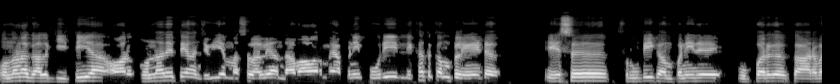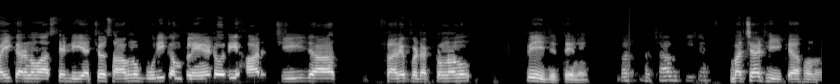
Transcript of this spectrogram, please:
ਉਹਨਾਂ ਨਾਲ ਗੱਲ ਕੀਤੀ ਆ ਔਰ ਉਹਨਾਂ ਦੇ ਧਿਆਨ 'ਚ ਵੀ ਇਹ ਮਸਲਾ ਲਿਆਂਦਾ ਵਾ ਔਰ ਮੈਂ ਆਪਣੀ ਪੂਰੀ ਲਿਖਤ ਕੰਪਲੇਂਟ ਇਸ ਫਰੂਟੀ ਕੰਪਨੀ ਦੇ ਉੱਪਰ ਕਾਰਵਾਈ ਕਰਨ ਵਾਸਤੇ ਡੀਐਚਓ ਸਾਹਿਬ ਨੂੰ ਪੂਰੀ ਕੰਪਲੇਂਟ ਉਹਦੀ ਹਰ ਚੀਜ਼ ਆ ਸਾਰੇ ਪ੍ਰੋਡਕਟ ਉਹਨਾਂ ਨੂੰ ਭੇਜ ਦਿੱਤੇ ਨੇ। ਬੱਚਾ ਠੀਕ ਹੈ? ਬੱਚਾ ਠੀਕ ਹੈ ਹੁਣ।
